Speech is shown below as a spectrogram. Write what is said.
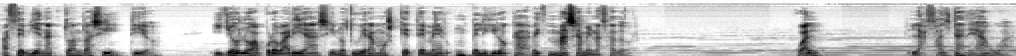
Hace bien actuando así, tío, y yo lo aprobaría si no tuviéramos que temer un peligro cada vez más amenazador. ¿Cuál? La falta de agua.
